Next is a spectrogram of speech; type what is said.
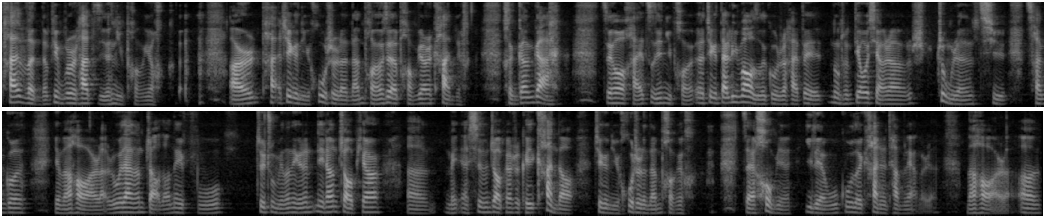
他吻的并不是他自己的女朋友，而他这个女护士的男朋友就在旁边看着，很尴尬，最后还自己女朋友呃这个戴绿帽子的故事还被弄成雕像让众人去参观，也蛮好玩的。如果大家能找到那幅最著名的那个那张照片嗯，没新闻照片是可以看到这个女护士的男朋友在后面一脸无辜的看着他们两个人，蛮好玩的。嗯，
